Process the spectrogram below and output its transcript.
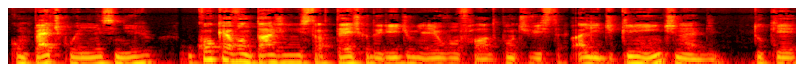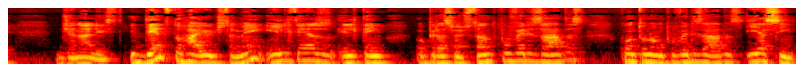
compete com ele nesse nível. Qual que é a vantagem estratégica do Iridium? E aí eu vou falar do ponto de vista ali de cliente, né, do que de analista. E dentro do high yield também, ele tem, as, ele tem operações tanto pulverizadas quanto não pulverizadas. E assim,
